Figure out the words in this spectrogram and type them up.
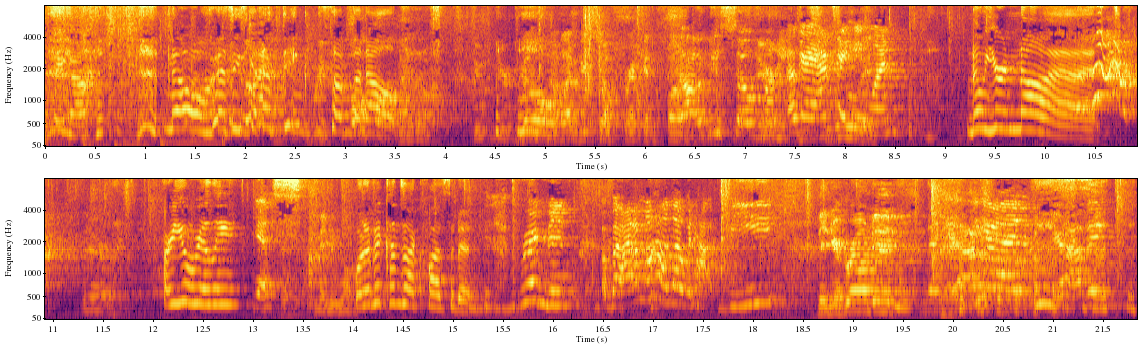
there you go. No, because he's gonna think something else. No, that'd be so freaking funny. That would be so funny. Okay, I'm taking one. No, you're not. There. Are you really? Yes. Maybe one. What if it comes out positive? I'm pregnant. But I don't know how that would happen. Be Then you're grounded. Then You're having. you're having.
